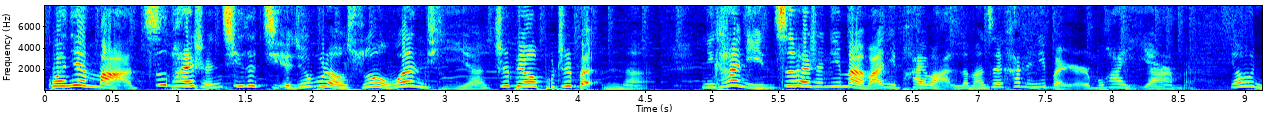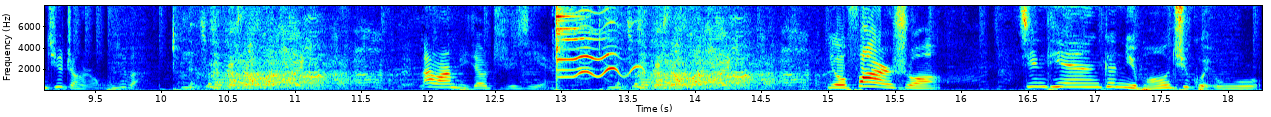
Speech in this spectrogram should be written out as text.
关键吧，自拍神器它解决不了所有问题呀，治标不治本呢。你看你自拍神器买完，你拍完了，完再看见你本人，不还一样吗？要不你去整容去吧，那玩意儿比较直接。有范儿说，今天跟女朋友去鬼屋，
